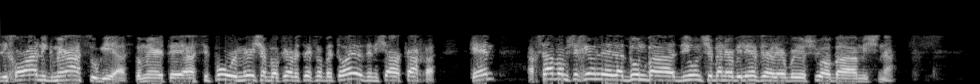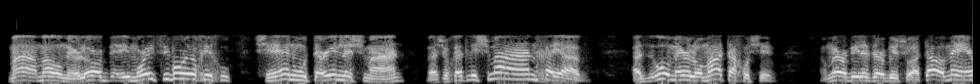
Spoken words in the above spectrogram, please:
לכאורה נגמרה הסוגיה, זאת אומרת אה, הסיפור עם רישא בעוקר וסיפא בטועה זה נשאר ככה, כן? עכשיו ממשיכים לדון בדיון שבין רבי אליעזר לרבי יהושע במשנה. מה, מה הוא אומר? לא, מורי ציבור יוכיחו שהן מותרין לשמן, והשוחט לשמן חייב. אז הוא אומר לו, מה אתה חושב? אומר רבי אליעזר רבי יהושע, אתה אומר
